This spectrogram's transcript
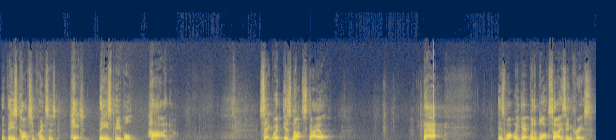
that these consequences hit these people hard. SegWit is not scale. That is what we get with a block size increase.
